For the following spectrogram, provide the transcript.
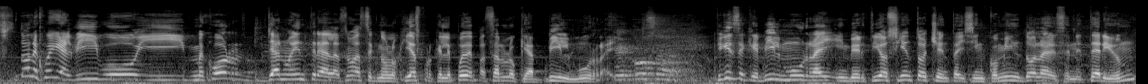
pues, no le juegue al vivo y mejor ya no entre a las nuevas tecnologías porque le puede pasar lo que a Bill Murray. ¿Qué cosa? Fíjense que Bill Murray invirtió 185 mil dólares en Ethereum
